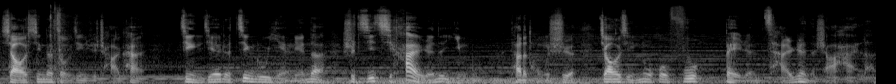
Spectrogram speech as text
小心地走进去查看。紧接着进入眼帘的是极其骇人的一幕：他的同事交警诺霍夫被人残忍地杀害了。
